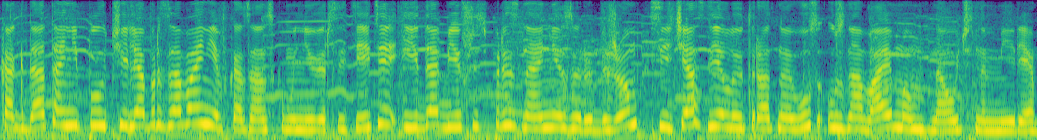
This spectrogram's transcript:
Когда-то они получили образование в Казанском университете и, добившись признания за рубежом, сейчас делают родной вуз узнаваемым в научном мире.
